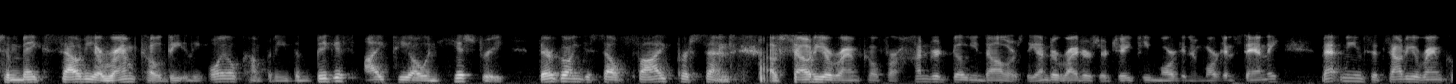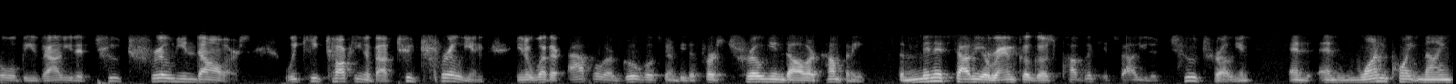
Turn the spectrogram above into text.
to make Saudi Aramco, the, the oil company, the biggest IPO in history. They're going to sell 5% of Saudi Aramco for $100 billion. The underwriters are JP Morgan and Morgan Stanley. That means that Saudi Aramco will be valued at $2 trillion. We keep talking about 2 trillion. You know, whether Apple or Google is going to be the first trillion dollar company. The minute Saudi Aramco goes public, it's valued at 2 trillion, and, and 1.9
